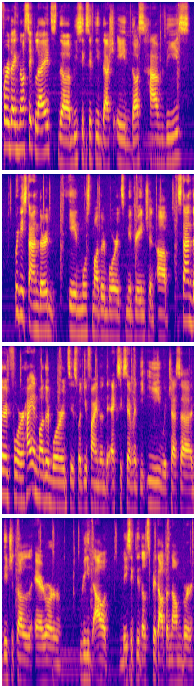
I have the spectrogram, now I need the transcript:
For diagnostic lights, the B650-A does have these. Pretty standard in most motherboards, mid-range and up. Standard for high-end motherboards is what you find on the X670E, which has a digital error readout. Basically, it'll spit out a number,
